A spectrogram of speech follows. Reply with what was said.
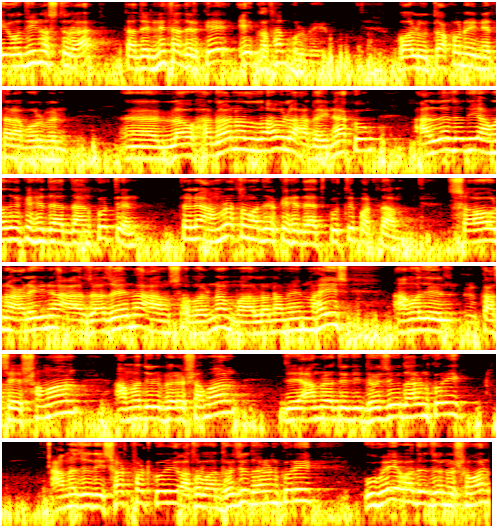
এই অধীনস্থরা তাদের নেতাদেরকে এই কথা বলবে। কলু, তখন এই নেতারা বলবেন লাউ হাদান আল্লাহ হাদাই নাকুম আল্লাহ যদি আমাদেরকে হেদায়ত দান করতেন, তাহলে আমরা তোমাদেরকে হেদায়ত করতে পারতাম। সন আলাইনা আজাজেনা আম সবরনা মাল্লানা মেন মাহিস আমাদের কাছে সমান, আমাদের উপরে সমান, যে আমরা যদি ধৈর্য ধারণ করি, আমরা যদি ছটফট করি অথবা ধৈর্য ধারণ করি উভয়ই আমাদের জন্য সমান,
